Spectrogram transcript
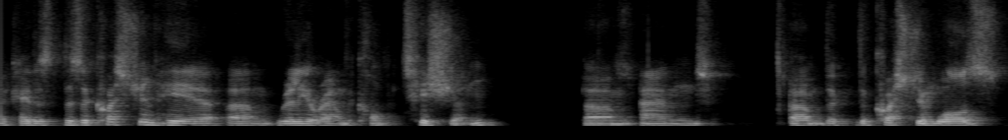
okay. There's a question here um, really around the competition. And the question was,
